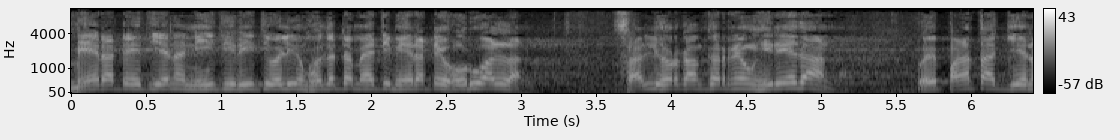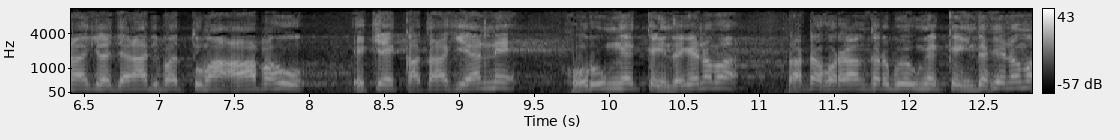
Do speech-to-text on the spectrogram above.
මේ රටේ තියෙන නීති රීති වලින් හොඳටම ඇති මේ රටේ හොරු අල්ලන්න. සල්ලි හොරකම් කරන උන් හිරේ දාන්න. ඔය පනතක් කියනවා කියලා ජනාධිපතිතුමා ආපහු එක එක කතා කියන්නේ හොරුන් එක්ක ඉඳගෙනම රට හොරකම් කරපු උන් එක්ක ඉඳගෙනම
